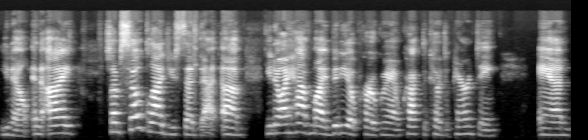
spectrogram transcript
You know, and I so I'm so glad you said that. Um, you know, I have my video program, Crack the Code to Parenting, and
